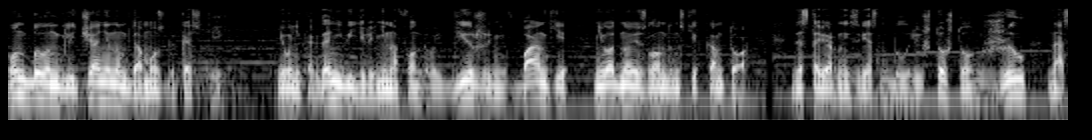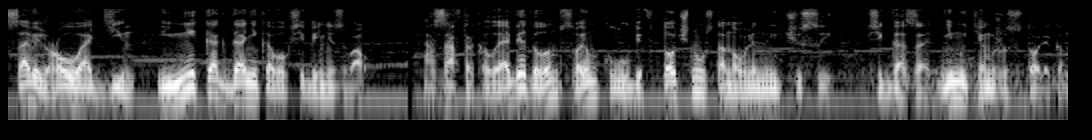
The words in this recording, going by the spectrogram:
он был англичанином до мозга костей. Его никогда не видели ни на фондовой бирже, ни в банке, ни в одной из лондонских контор. Достоверно известно было лишь то, что он жил на Савель Роу один и никогда никого к себе не звал. А завтракал и обедал он в своем клубе в точно установленные часы, всегда за одним и тем же столиком,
